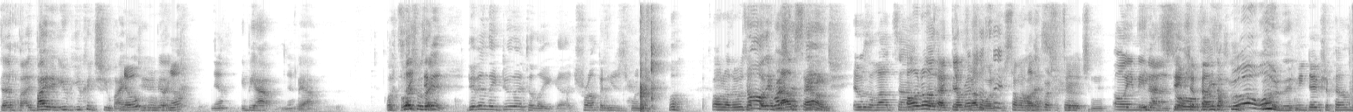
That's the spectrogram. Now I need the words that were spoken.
the, Bi- Biden, you you couldn't shoot Biden. No, dude. You'd be like, no, yeah. he'd be out. Yeah. Yeah. Well, Bush like, was didn't, like, didn't they do that to like uh, Trump and he just went like, oh, Oh no, there was a no, they fucking rushed loud the sound. stage. It was a loud sound. Oh no, they that, did that was another the one for someone Oh, that's rushed the true. stage. And, Oh, you mean got uh, so Dave fucking- Chappelle? like, Whoa, what? You mean Dave Chappelle?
